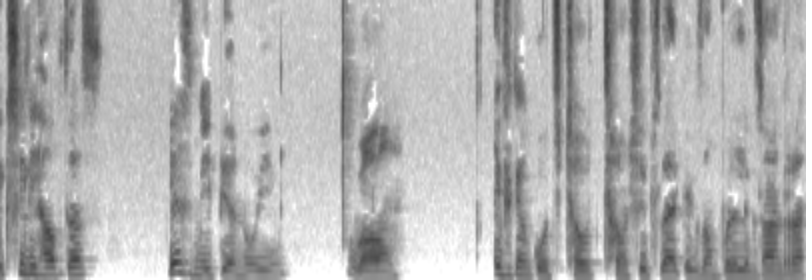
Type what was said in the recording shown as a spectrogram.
actually helped us. Yes, it may be annoying. Well, if you can go to townships like example Alexandra,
